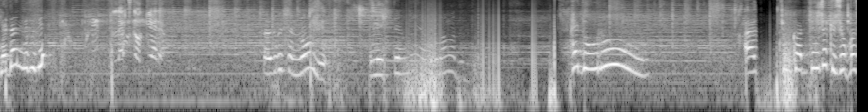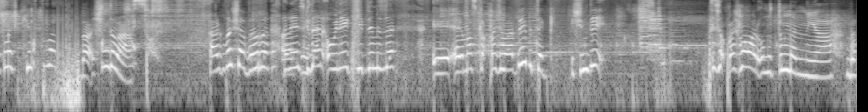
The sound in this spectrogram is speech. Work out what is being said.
Neden? Ne dedi? Let's go get him. Arkadaşlar ne oluyor? İyileştirme yapılamadı. He doğru. Şimdi kardeşim çok hesaplaşma iki kutu var. Da şimdi var. Arkadaşlar doğru. Hani eskiden oynayıp girdiğimizde e, elmas kapmaca vardı ya bir tek. Şimdi hesaplaşma var. Unuttum ben onu ya. Da.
